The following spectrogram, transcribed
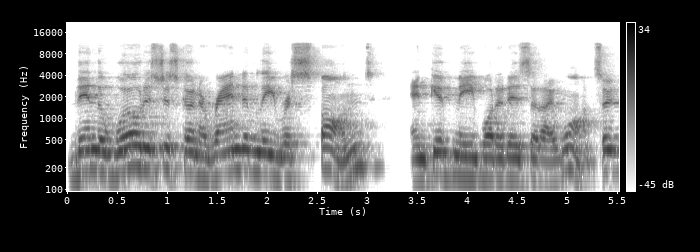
then the world is just going to randomly respond and give me what it is that I want. So,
